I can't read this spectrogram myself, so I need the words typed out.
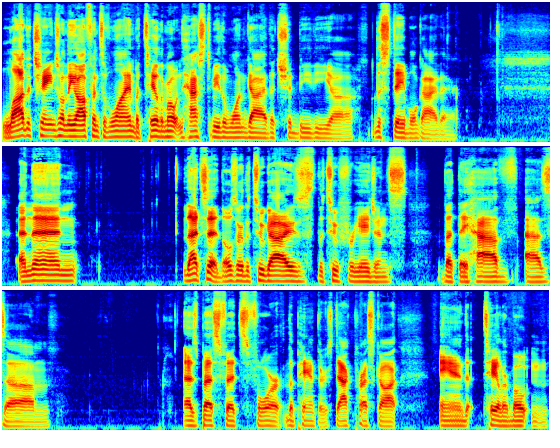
a lot of change on the offensive line, but Taylor Moton has to be the one guy that should be the uh, the stable guy there. And then that's it. Those are the two guys, the two free agents that they have as um, as best fits for the Panthers, Dak Prescott and Taylor Moton.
